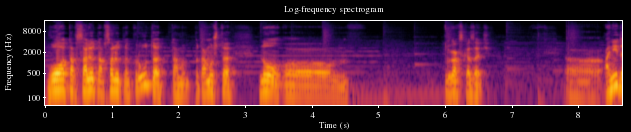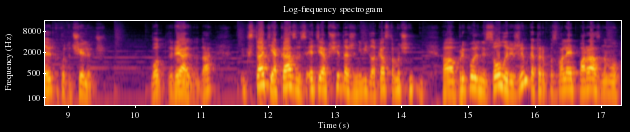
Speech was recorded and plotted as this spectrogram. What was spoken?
Вот, абсолютно, абсолютно круто, там, потому что, ну, э, ну как сказать, э, они дают какой-то челлендж. Вот реально, да? Кстати, оказывается, это я вообще даже не видел. Оказывается, там очень а, прикольный соло-режим, который позволяет по-разному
